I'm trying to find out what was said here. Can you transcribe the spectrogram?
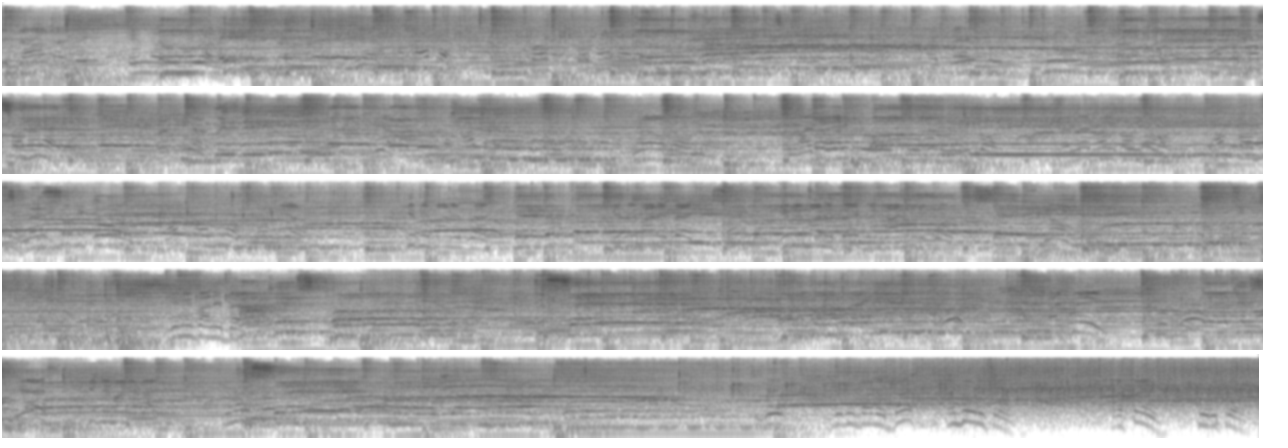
sit down. I take in the. No problem. Because they pay for the I pay to you. not from here. But here. Here. No, no, no. I pay To say Give. Give me money back. And no report. I pay to report.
